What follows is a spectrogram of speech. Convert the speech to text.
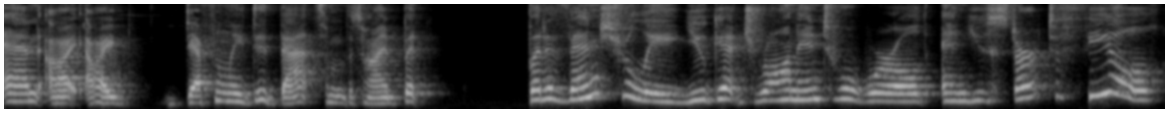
And I, I definitely did that some of the time. But but eventually you get drawn into a world and you start to feel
